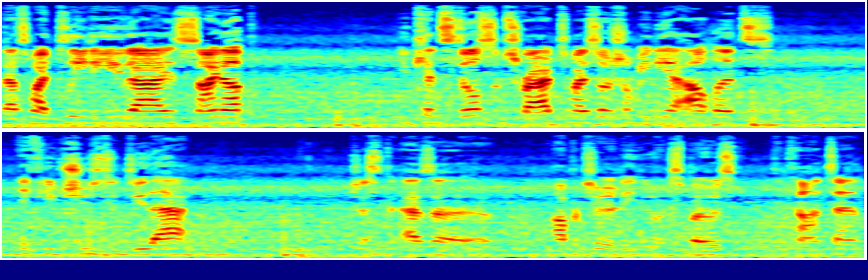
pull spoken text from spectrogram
that's my plea to you guys. Sign up. You can still subscribe to my social media outlets if you choose to do that, just as a opportunity to expose the content.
